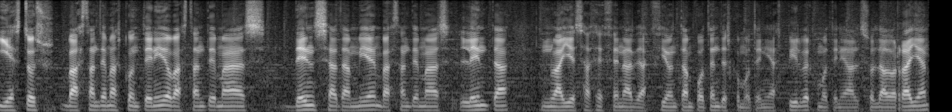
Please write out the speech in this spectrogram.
y esto es bastante más contenido, bastante más densa también, bastante más lenta, no hay esas escenas de acción tan potentes como tenía Spielberg, como tenía el soldado Ryan,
